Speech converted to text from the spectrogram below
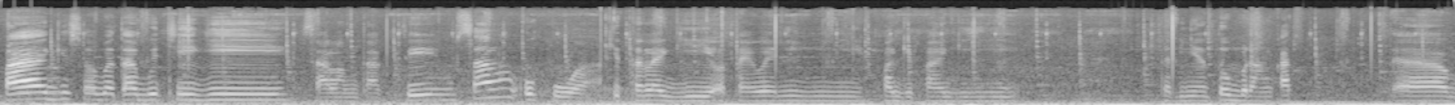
Pagi Sobat Abu Cigi. Salam taktim, salam ukhuwah. Kita lagi otw nih pagi-pagi. Tadinya tuh berangkat um,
